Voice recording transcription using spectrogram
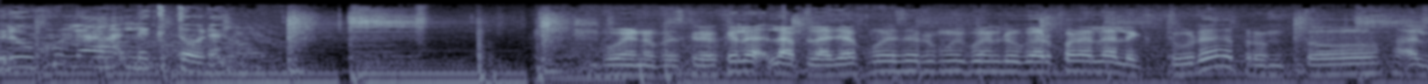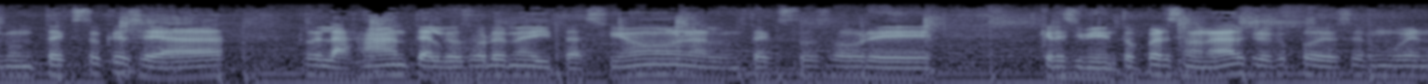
brújula lectora? Bueno, pues creo que la, playa puede ser un muy buen lugar para la lectura, de pronto algún texto que sea relajante, algo sobre meditación, algún texto sobre crecimiento personal, creo que puede ser un buen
